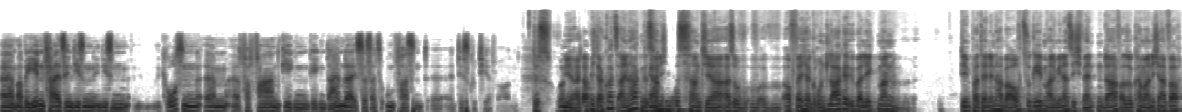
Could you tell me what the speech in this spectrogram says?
Ähm, aber jedenfalls in, diesen, in diesem großen ähm, äh, Verfahren gegen, gegen Daimler ist das also umfassend äh, diskutiert worden. Das, Und, ja, darf ich da kurz einhaken? Das ja. finde ich interessant, ja. Also auf welcher Grundlage überlegt man, den Patentinhaber aufzugeben, an wen er sich wenden darf. Also kann man nicht einfach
